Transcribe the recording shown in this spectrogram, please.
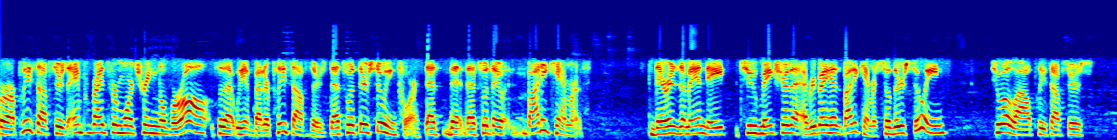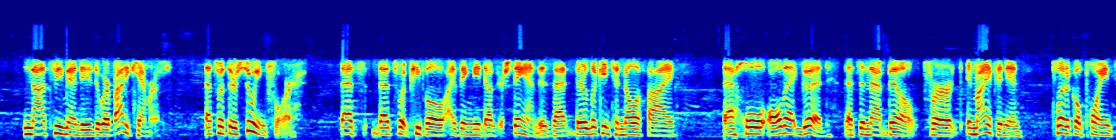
for our police officers and provides for more training overall so that we have better police officers. That's what they're suing for. That, that that's what they body cameras. There is a mandate to make sure that everybody has body cameras. So they're suing to allow police officers not to be mandated to wear body cameras. That's what they're suing for. That's that's what people I think need to understand is that they're looking to nullify that whole all that good that's in that bill for in my opinion political points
